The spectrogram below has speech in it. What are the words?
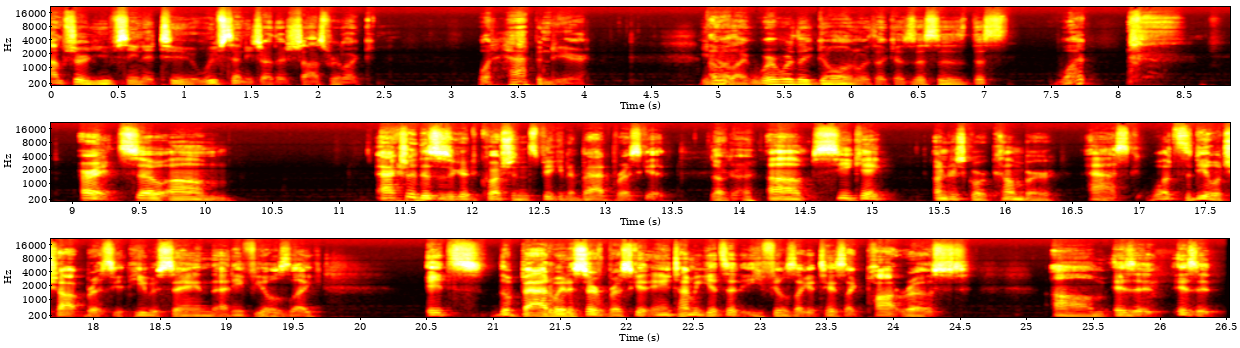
I'm sure you've seen it too. We've sent each other shots. We're like, what happened here? You know, like, where were they going with it? Because this is this, what? All right. So um actually this is a good question speaking of bad brisket. Okay. Um CK underscore Cumber asked, what's the deal with chopped brisket? He was saying that he feels like it's the bad way to serve brisket. Anytime he gets it, he feels like it tastes like pot roast. Um, is it is it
